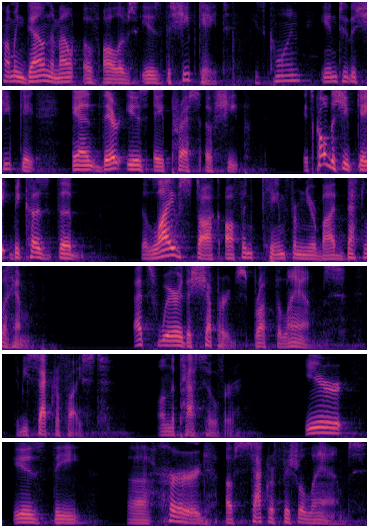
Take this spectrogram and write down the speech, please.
coming down the Mount of Olives is the sheep gate. He's going into the sheep gate, and there is a press of sheep. It's called the sheep gate because the the livestock often came from nearby Bethlehem. That's where the shepherds brought the lambs. to be sacrificed on the Passover. Here is the uh, herd of sacrificial lambs,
